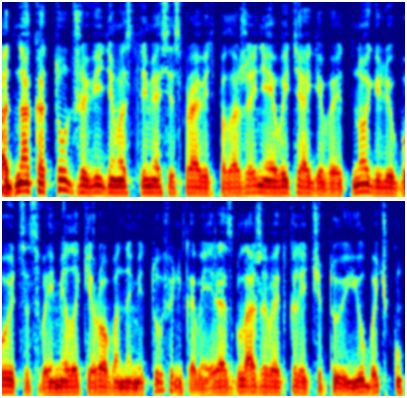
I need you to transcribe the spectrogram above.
Однако тут же, видимо, стремясь исправить положение, вытягивает ноги, любуется своими лакированными туфельками и разглаживает клетчатую юбочку.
